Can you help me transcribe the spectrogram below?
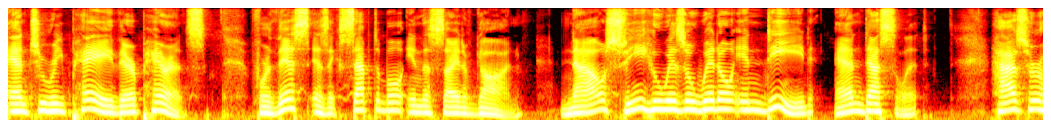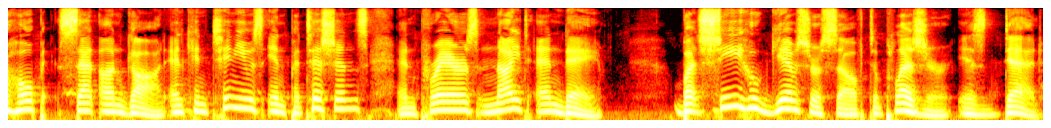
and to repay their parents, for this is acceptable in the sight of God. Now she who is a widow indeed and desolate has her hope set on God and continues in petitions and prayers night and day. But she who gives herself to pleasure is dead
